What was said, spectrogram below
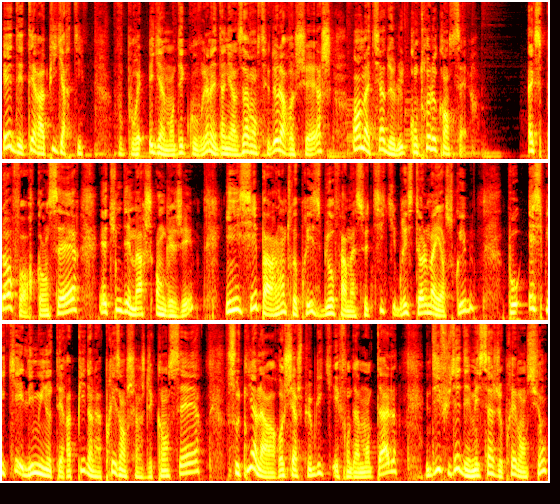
et des thérapies CAR Vous pourrez également découvrir les dernières avancées de la recherche en matière de lutte contre le cancer. Explore for Cancer est une démarche engagée, initiée par l'entreprise biopharmaceutique Bristol Myers Squibb pour expliquer l'immunothérapie dans la prise en charge des cancers, soutenir la recherche publique et fondamentale, diffuser des messages de prévention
